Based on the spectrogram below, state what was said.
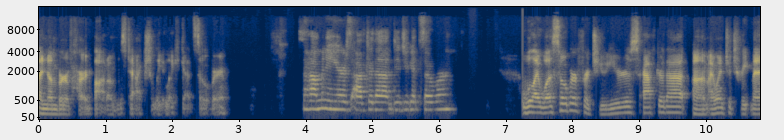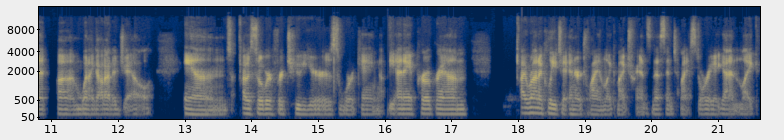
a number of hard bottoms to actually like get sober. So how many years after that did you get sober? Well, I was sober for two years after that. Um, I went to treatment um, when I got out of jail, and I was sober for two years working the NA program. Ironically, to intertwine like my transness into my story again, like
